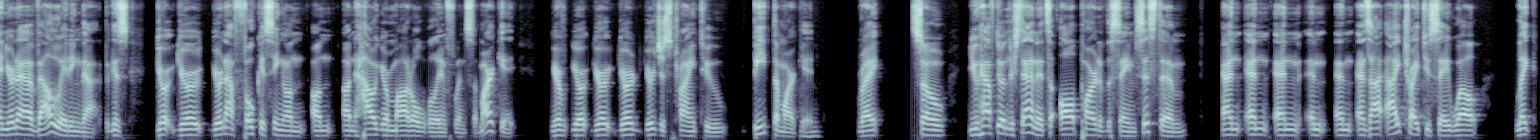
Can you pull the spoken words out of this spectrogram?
and you're not evaluating that because you're you're you're not focusing on on on how your model will influence the market. You're you're you're you're you're just trying to beat the market mm-hmm. right? So you have to understand it's all part of the same system. And and and and and as i i try to say well like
